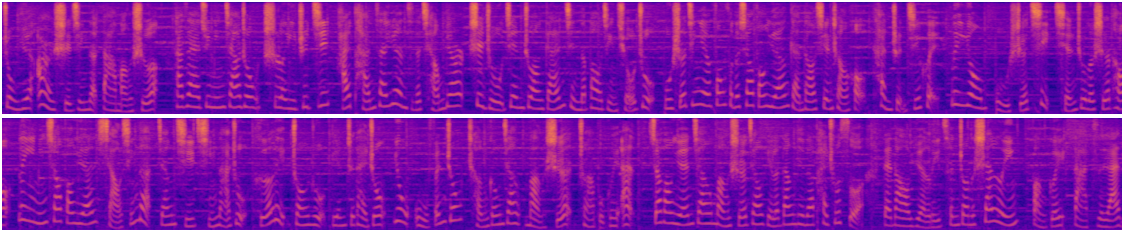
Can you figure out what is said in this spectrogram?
重约二十斤的大蟒蛇。他在居民家中吃了一只鸡，还盘在院子的墙边。事主见状，赶紧的报警求助。捕蛇经验丰富的消防员赶到现场后，看准机会，利用捕蛇器钳住了蛇头。另一名消防员小心的将其擒拿住，合力装入编织袋中，用五分钟成功将蟒蛇抓捕归案。消防员将蟒蛇交给了当地的派出所，带到远离村庄的山林，放归大自然。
